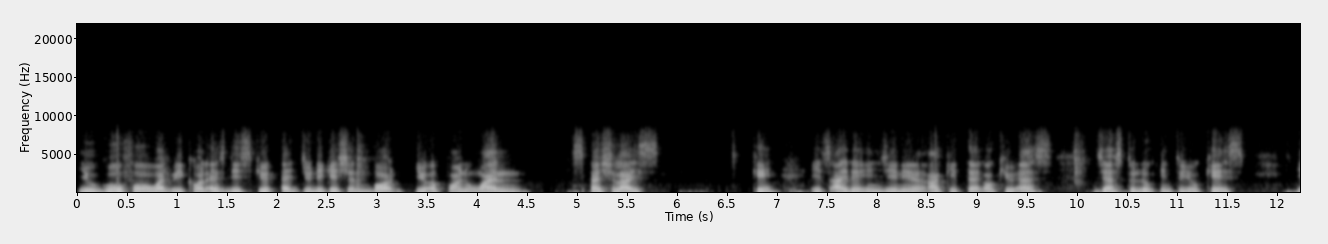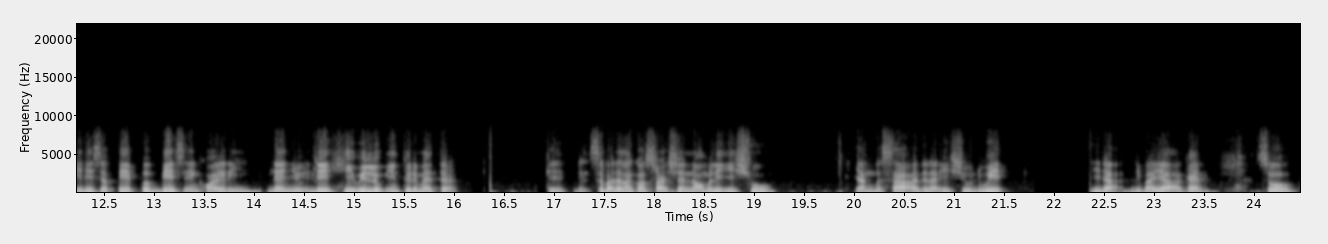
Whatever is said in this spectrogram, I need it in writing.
you go for what we call as dispute adjudication board. You appoint one specialized. Okay, it's either engineer, architect or QS just to look into your case. It is a paper-based inquiry. Then you, they, he will look into the matter. Okay, sebab dalam construction normally issue yang besar adalah issue duit tidak dibayar kan. So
